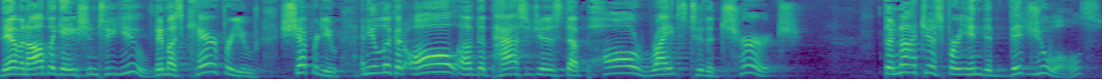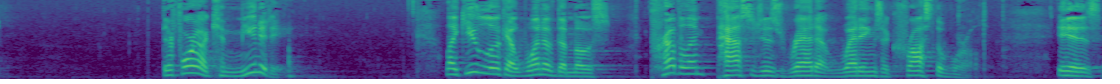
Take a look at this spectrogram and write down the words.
They have an obligation to you. They must care for you, shepherd you. And you look at all of the passages that Paul writes to the church, they're not just for individuals, they're for a community. Like you look at one of the most prevalent passages read at weddings across the world is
